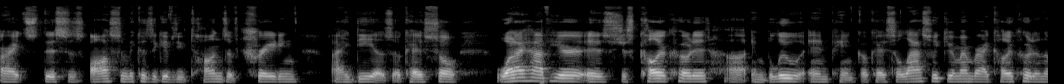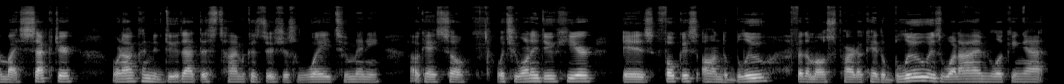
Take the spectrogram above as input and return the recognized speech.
All right, so this is awesome because it gives you tons of trading ideas. Okay, so what I have here is just color coded uh, in blue and pink. Okay, so last week you remember I color coded them by sector. We're not going to do that this time because there's just way too many. Okay, so what you want to do here is focus on the blue for the most part. Okay, the blue is what I'm looking at,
